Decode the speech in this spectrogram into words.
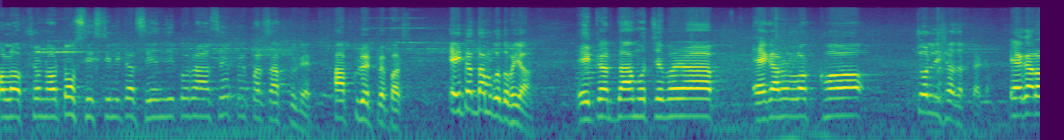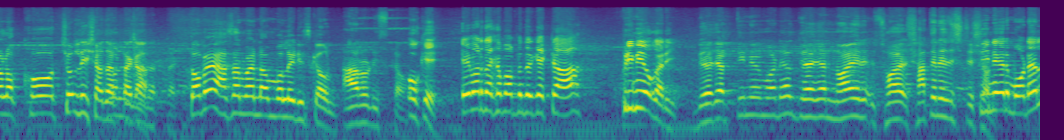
All option auto sixty litre CNG করা আছে papers up to date up to date paper এইটার দাম কত ভাইয়া? এইটার দাম হচ্ছে ভাইয়া এগারো লক্ষ চল্লিশ হাজার টাকা। এগারো লক্ষ চল্লিশ হাজার টাকা। 40,000 টাকা। তবে হাসান ভাইয়ের নাম বলে ডিসকাউন্ট আরও ডিসকাউন্ট ওকে এবার দেখাবো আপনাদেরকে একটা প্রিমিয় গাড়ি। দুই হাজার তিনের মডেল দুই হাজার নয়ের ছয় সাতের রেজিস্ট্রেশন তিনের মডেল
